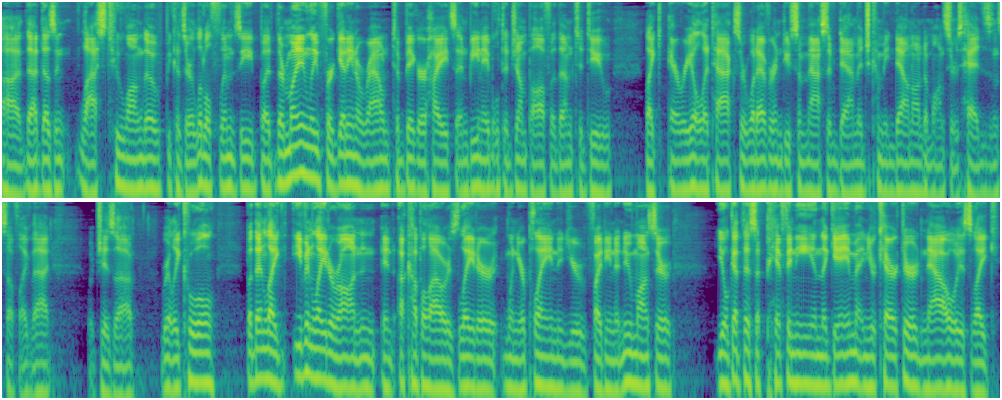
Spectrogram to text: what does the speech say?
uh, that doesn't last too long though because they're a little flimsy, but they're mainly for getting around to bigger heights and being able to jump off of them to do like aerial attacks or whatever and do some massive damage coming down onto monsters' heads and stuff like that, which is uh really cool. But then like even later on, in, in a couple hours later, when you're playing and you're fighting a new monster, you'll get this epiphany in the game, and your character now is like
